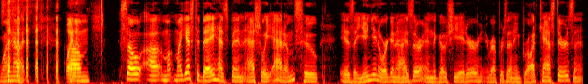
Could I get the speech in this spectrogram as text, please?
why not? Why not? Um, so, uh, m- my guest today has been Ashley Adams, who is a union organizer and negotiator representing broadcasters and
